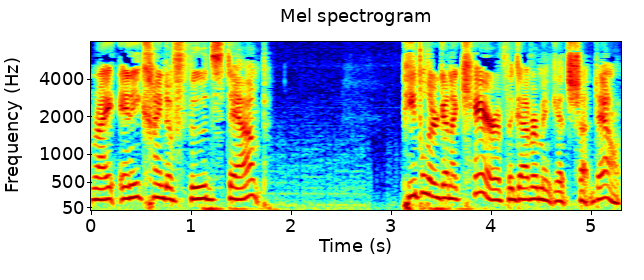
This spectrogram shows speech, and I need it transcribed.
right? Any kind of food stamp. People are going to care if the government gets shut down.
